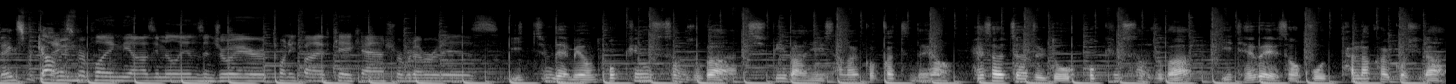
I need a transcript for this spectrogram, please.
Thanks for coming. Thanks for playing the Aussie Millions. Enjoy your 25k cash or whatever it is. 이쯤 되면 호킨스 선수가 칩이 많이 상할 것 같은데요. 해설자들도 호킨스 선수가 이 대회에서 곧 탈락할 것이라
